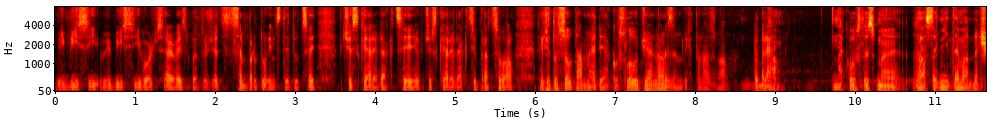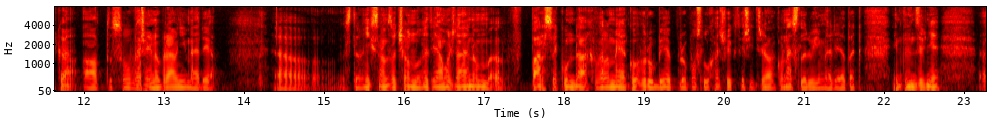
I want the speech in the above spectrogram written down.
BBC, BBC World Service, protože jsem pro tu instituci v české redakci, v české redakci pracoval. Takže to jsou tam média, jako slow journalism bych to nazval. Dobrá. Nakousli jsme zásadní téma dneška a to jsou veřejnoprávní média. Eh, jste o nich sám začal mluvit. Já možná jenom v pár sekundách velmi jako hrubě pro posluchače, kteří třeba jako nesledují média tak intenzivně, eh,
